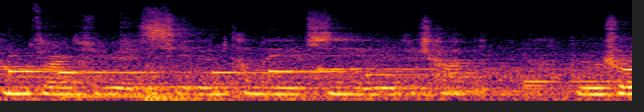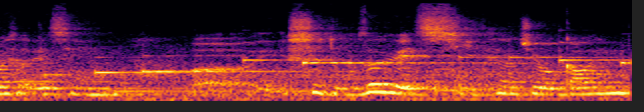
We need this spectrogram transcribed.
它们虽然都是乐器，但是它们也之间也有一些差别。比如说小提琴，呃，是独奏乐器，它就有高音谱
